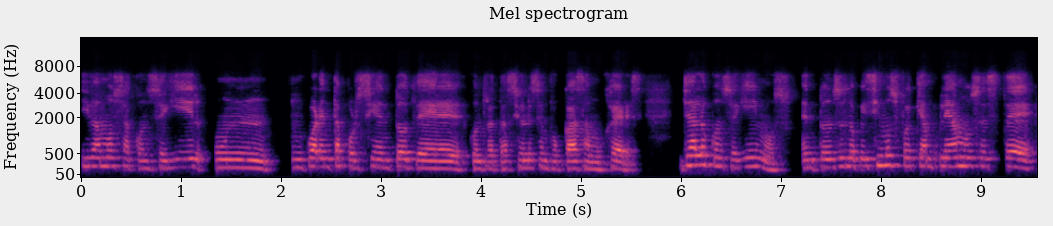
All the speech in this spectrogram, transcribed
íbamos a conseguir un, 40% de contrataciones enfocadas a mujeres. Ya lo conseguimos. Entonces, lo que hicimos fue que ampliamos este,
